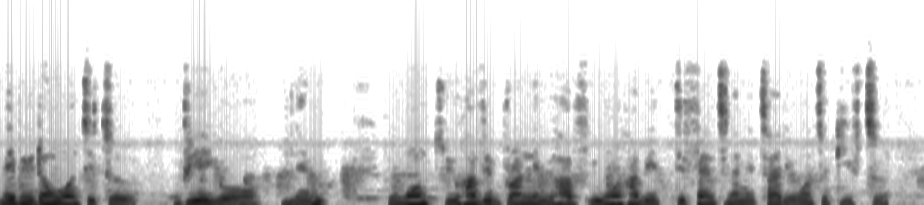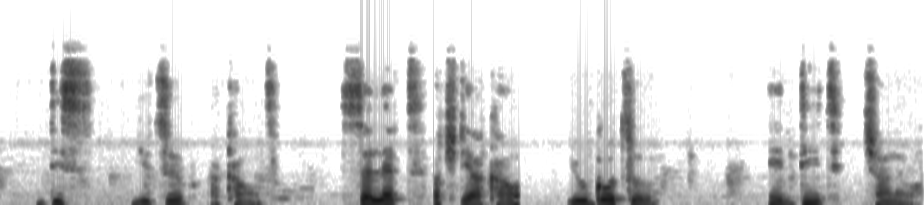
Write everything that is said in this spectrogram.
Maybe you don't want it to be your name. You want you have a brand name you have you want have a different name entirely you want to give to this youtube account select touch the account you go to edit channel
